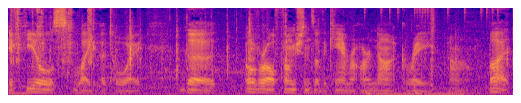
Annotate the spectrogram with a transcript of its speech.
It feels like a toy. The overall functions of the camera are not great. Um, but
